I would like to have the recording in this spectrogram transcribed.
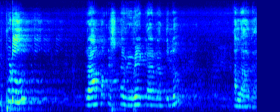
ఇప్పుడు రామకృష్ణ వివేకానందులు అలాగా.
